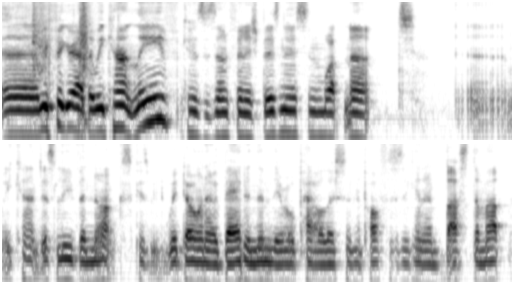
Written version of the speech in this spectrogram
Uh, we figure out that we can't leave because there's unfinished business and whatnot. Uh, we can't just leave the Nox because we, we don't want to abandon them. They're all powerless, and Apophis is going to bust them up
